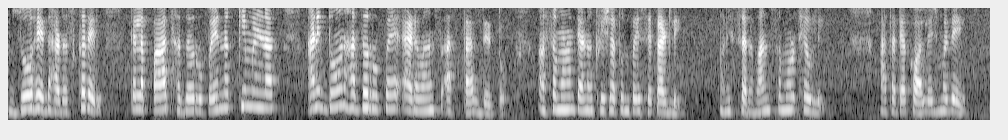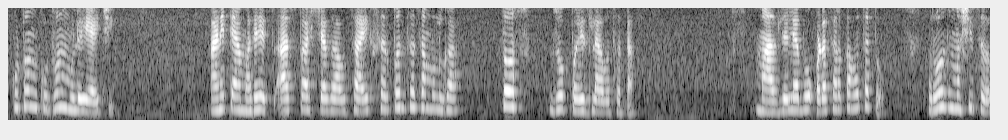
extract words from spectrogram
जो हे धाडस करेल त्याला पाच हजार रुपये नक्की मिळणार आणि दोन हजार रुपये ॲडव्हान्स आत्ताच देतो असं म्हणून त्यानं खिशातून पैसे काढले आणि सर्वांसमोर ठेवले. आता त्या कॉलेजमध्ये कुठून कुठून मुले यायची? आणि त्यामध्येच आसपासच्या गावचा एक सरपंचाचा मुलगा तोच जो पैज लावत होता. माजलेल्या बोकडासारखा होता तो. रोज म्हशीचं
